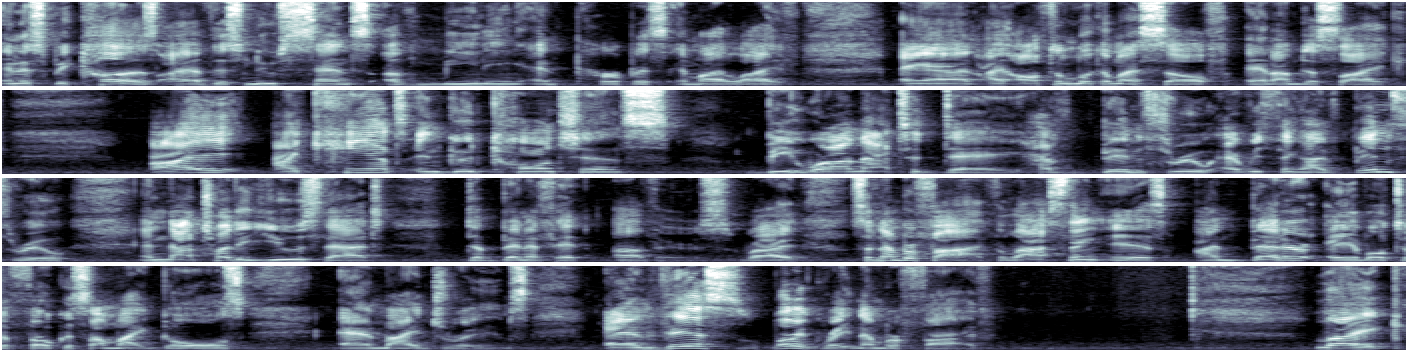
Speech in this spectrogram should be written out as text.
And it's because I have this new sense of meaning and purpose in my life. And I often look at myself and I'm just like, I, I can't in good conscience be where I'm at today, have been through everything I've been through, and not try to use that to benefit others, right? So number five, the last thing is, I'm better able to focus on my goals and my dreams. And this, what a great number five. Like,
